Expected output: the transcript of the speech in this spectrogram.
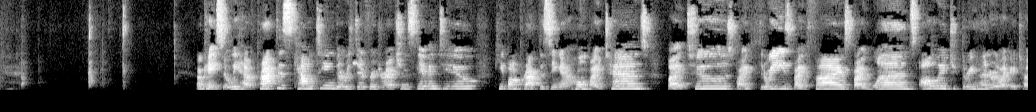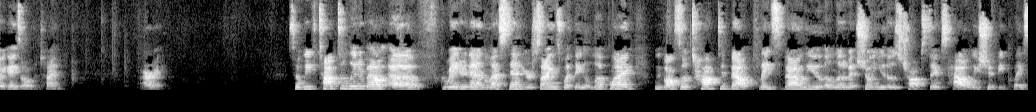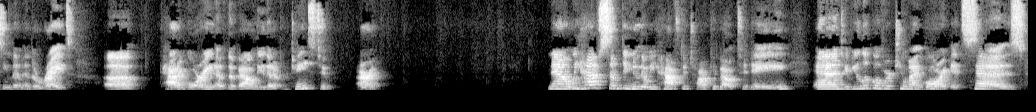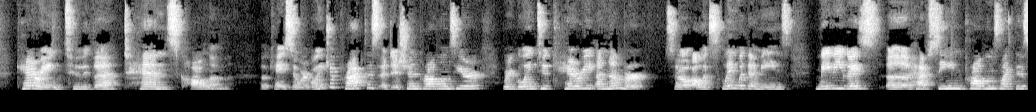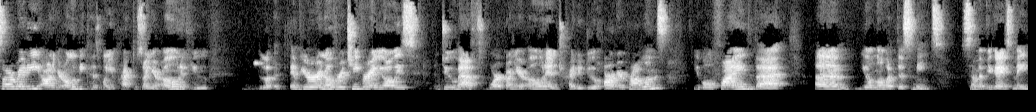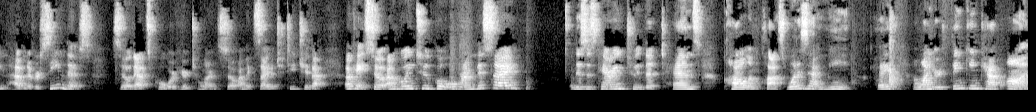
Okay, so we have practice counting. There was different directions given to you. Keep on practicing at home by tens, by twos, by threes, by fives, by ones, all the way to 300, like I tell you guys all the time. All right. So we've talked a little about uh, greater than, less than, your signs, what they look like. We've also talked about place value, a little bit showing you those chopsticks, how we should be placing them in the right uh, category of the value that it pertains to. All right. Now, we have something new that we have to talk about today. And if you look over to my board, it says carrying to the tens column. Okay, so we're going to practice addition problems here we're going to carry a number. So I'll explain what that means. Maybe you guys uh, have seen problems like this already on your own because when you practice on your own, if you if you're an overachiever and you always do math work on your own and try to do harder problems, you will find that um, you'll know what this means. Some of you guys may have never seen this, so that's cool. We're here to learn, so I'm excited to teach you that. Okay, so I'm going to go over on this side. This is carrying to the tens column class. What does that mean? Okay, I want your thinking cap on.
